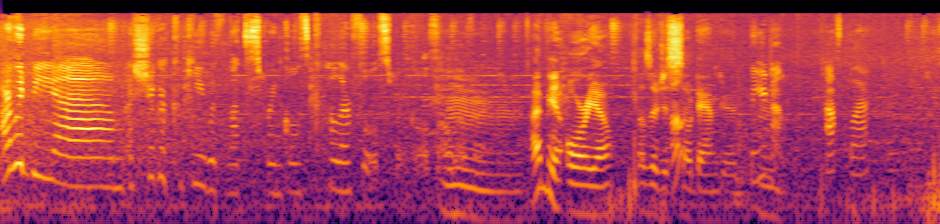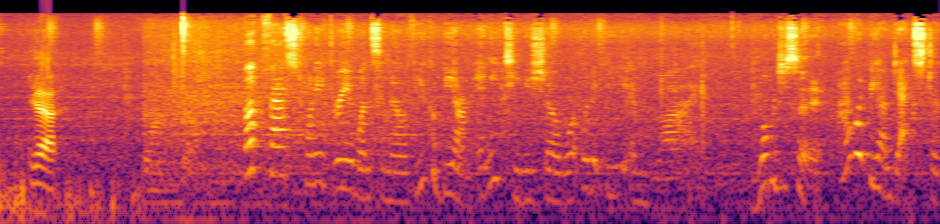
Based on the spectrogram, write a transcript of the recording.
I would be um, a sugar cookie with lots of sprinkles, colorful sprinkles all over. I'd be an Oreo. Those are just Oh. so damn good. But you're not half black. Yeah. Buckfast23 wants to know if you could be on any TV show, what would it be and why? What would you say? I would be on Dexter.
